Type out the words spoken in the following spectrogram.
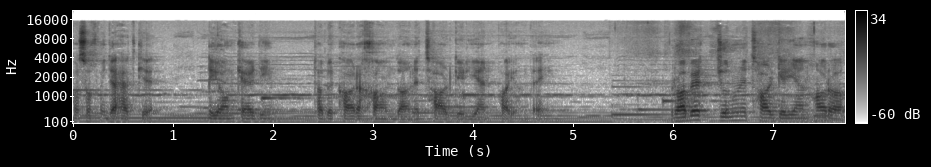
پاسخ می‌دهد که قیام کردیم تا به کار خاندان تارگریان پایان دهیم. رابرت جنون تارگریان ها را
